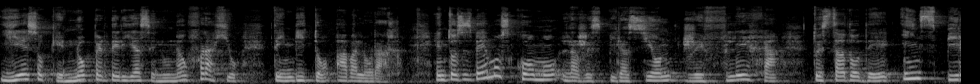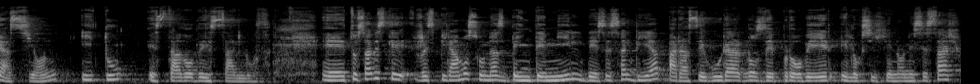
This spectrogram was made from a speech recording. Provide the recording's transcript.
Y eso que no perderías en un naufragio, te invito a valorarlo. Entonces vemos cómo la respiración refleja tu estado de inspiración y tu estado de salud. Eh, tú sabes que respiramos unas 20 mil veces al día para asegurarnos de proveer el oxígeno necesario.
